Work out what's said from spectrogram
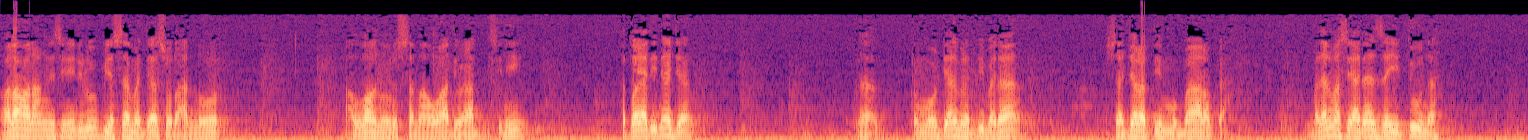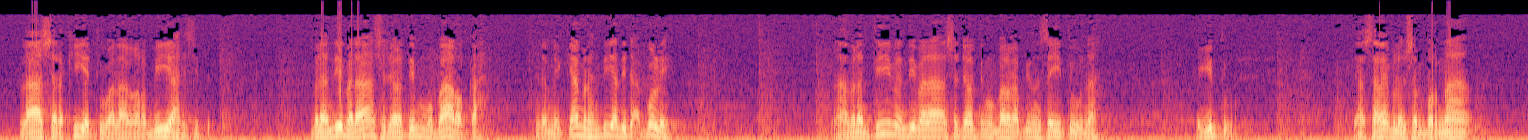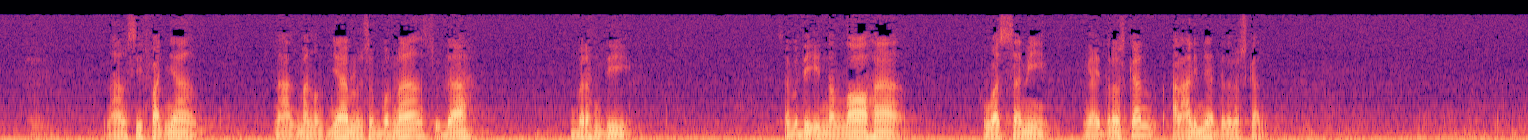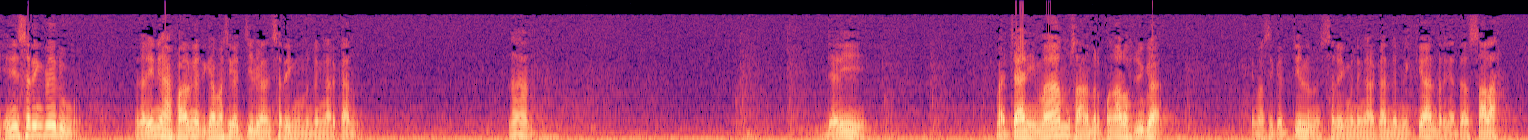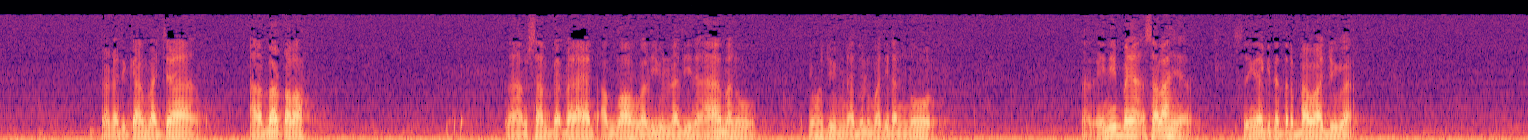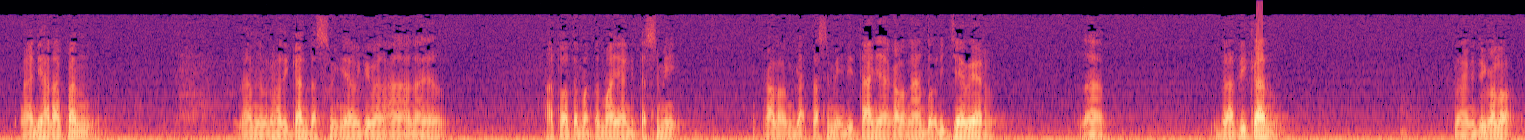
Orang-orang di sini dulu biasa baca surah An-Nur. Allah nurus samawati wal di sini. Satu ayat ini aja. Nah, kemudian berarti pada sajaratim mubarakah. Padahal masih ada zaitunah la syarqiyah wa la gharbiyah di situ. Berhenti pada tim mubarakah. Demikian berhenti yang tidak boleh. Nah, berhenti berhenti pada tim mubarakah bin Nah, Begitu. Yang sampai belum sempurna. Nah, sifatnya nah manutnya belum sempurna sudah berhenti. Seperti innallaha huwas sami. Enggak diteruskan, al-alimnya diteruskan. Ini sering keliru. Dan ini hafalan ketika masih kecil yang sering mendengarkan. Nah. Jadi bacaan imam sangat berpengaruh juga. Yang masih kecil sering mendengarkan demikian ternyata salah. Ketika membaca Al-Baqarah Nah, sampai pada ayat Allah waliyul ladina amanu yuhju min adulumati dan nur. Nah, ini banyak salahnya sehingga kita terbawa juga. Nah, diharapkan nah, memperhatikan tasmiknya bagaimana anak-anaknya atau teman-teman yang ditasmi kalau enggak tasmi ditanya kalau ngantuk dijewer. Nah, diperhatikan. Nah, itu kalau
